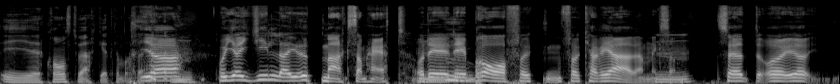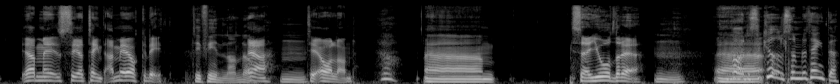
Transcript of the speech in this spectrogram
i konstverket kan man säga. Ja, Mm. och jag gillar ju uppmärksamhet och det, Mm. det är bra för, för karriären liksom. Mm. Så, att, och jag, ja, men, så jag tänkte, ah, men jag åker dit. Till Finland då? Ja, Mm. till Åland. Ehm, så jag gjorde det. Mm. Var det så Eh, kul som du tänkte?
